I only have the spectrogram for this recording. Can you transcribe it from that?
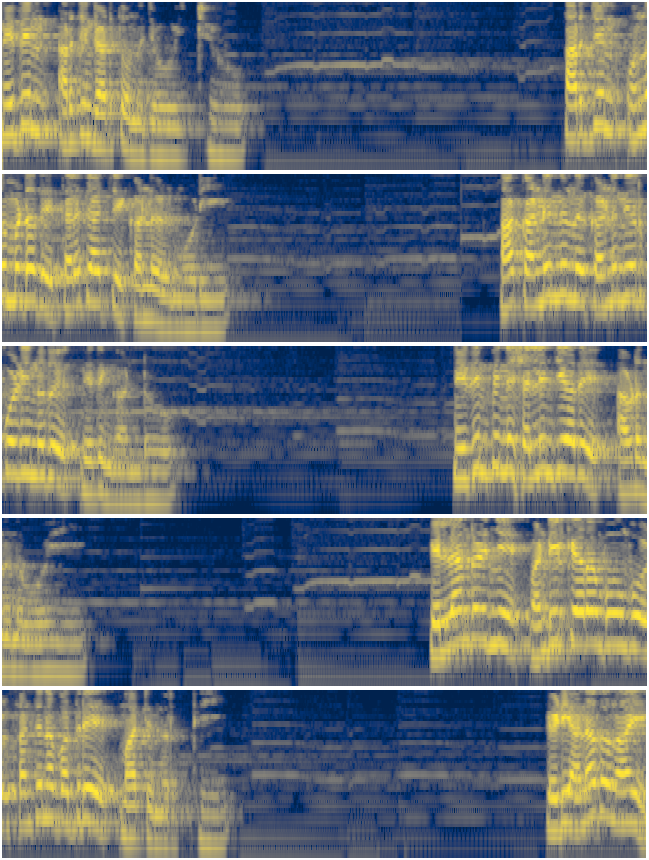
നിതിൻ അർജുന്റെ അടുത്തൊന്ന് ചോദിച്ചു. അർജുൻ ഒന്നും മിണ്ടാതെ തലചാച്ചി കണ്ണുകൾ മൂടി. ആ കണ്ണിൽ നിന്ന് കണ്ണുനീർ പൊഴിയുന്നത് നിതിൻ കണ്ടു. നിതിൻ പിന്നെ ശല്യം ചെയ്യാതെ അവിടെ നിന്ന് പോയി. എല്ലാം കഴിഞ്ഞ് വണ്ടിയിൽ കയറാൻ പോകുമ്പോൾ സഞ്ജന ഭദ്രയെ മാറ്റി നിർത്തി. എടി അനാഥ നായി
